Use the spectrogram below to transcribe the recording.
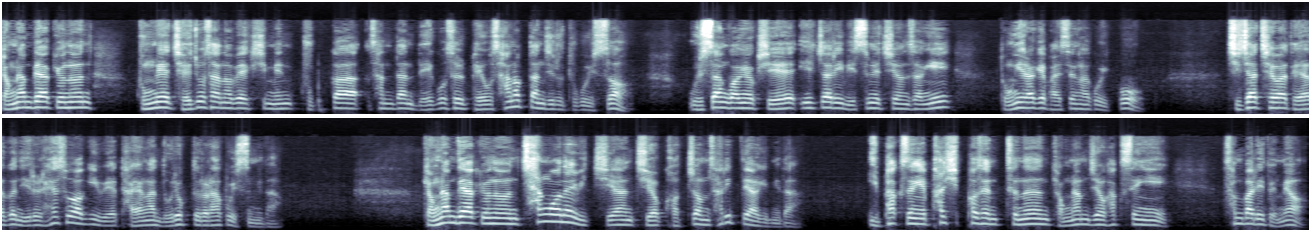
경남대학교는 국내 제조 산업의 핵심인 국가 산단 네 곳을 배후 산업 단지로 두고 있어 울산광역시의 일자리 미스매치 현상이 동일하게 발생하고 있고 지자체와 대학은 이를 해소하기 위해 다양한 노력들을 하고 있습니다. 경남대학교는 창원에 위치한 지역 거점 사립대학입니다. 입학생의 80%는 경남 지역 학생이 선발이 되며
